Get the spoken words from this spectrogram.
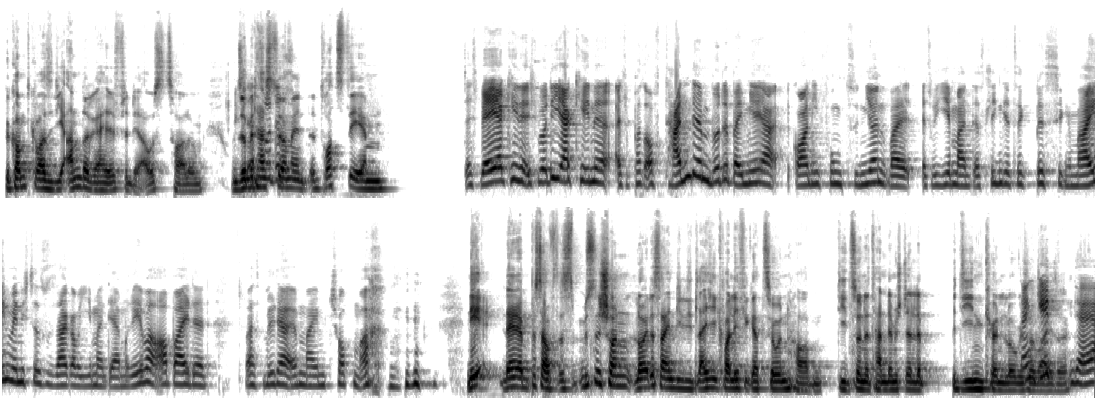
bekommt quasi die andere Hälfte der Auszahlung. Und somit so, hast du am Ende trotzdem Das wäre ja keine, ich würde ja keine, also pass auf, Tandem würde bei mir ja gar nicht funktionieren, weil, also jemand, das klingt jetzt ein bisschen gemein, wenn ich das so sage, aber jemand, der im Rewe arbeitet, was will der in meinem Job machen? Nee, nee, pass auf, das müssen schon Leute sein, die die gleiche Qualifikation haben, die so eine Tandemstelle bedienen können, Dann geht, logischerweise. ja, ja,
